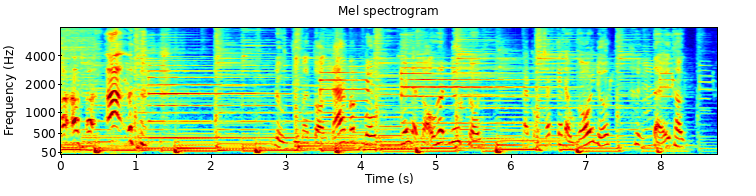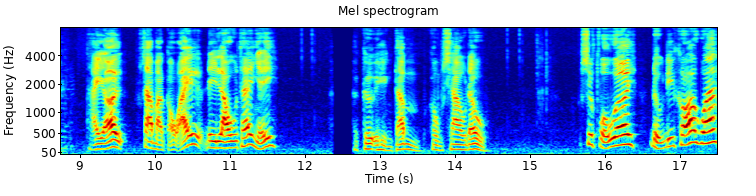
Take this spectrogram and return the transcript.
Đường gì mà toàn đá mấp mô, Thế là đổ hết nước rồi. Ta còn xách cái đầu gối nữa. Tệ thật. Thầy ơi, sao mà cậu ấy đi lâu thế nhỉ? Cứ yên tâm, Không sao đâu. Sư phụ ơi, đường đi khó quá.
